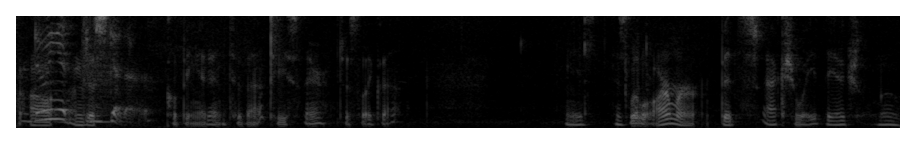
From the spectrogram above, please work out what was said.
So I'm doing it I'm just together. clipping it into that piece there, just like that. These his little armor bits actuate. They actually move.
